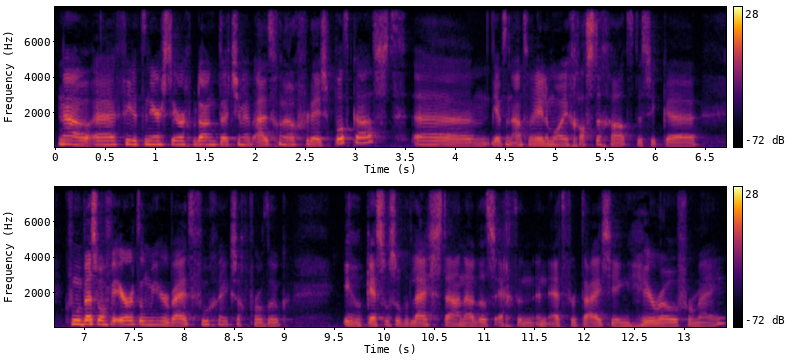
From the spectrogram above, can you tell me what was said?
Nou, uh, Philip, ten eerste heel erg bedankt dat je me hebt uitgenodigd voor deze podcast. Uh, je hebt een aantal hele mooie gasten gehad, dus ik, uh, ik voel me best wel vereerd om je hierbij te voegen. Ik zag bijvoorbeeld ook Ero Kessels op het lijst staan. Nou, dat is echt een, een advertising hero voor mij.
